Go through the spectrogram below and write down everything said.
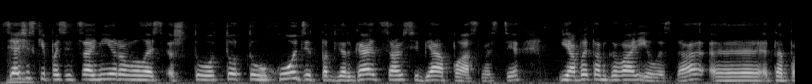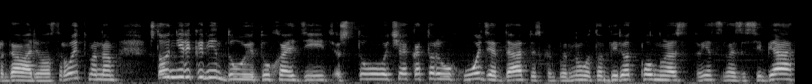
всячески позиционировалось, что тот, кто уходит, подвергает сам себя опасности, и об этом говорилось, да, э, это проговаривалось Ройтманом, что он не рекомендует уходить, что человек, который уходит, да, то есть как бы, ну вот он берет полную ответственность за себя,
